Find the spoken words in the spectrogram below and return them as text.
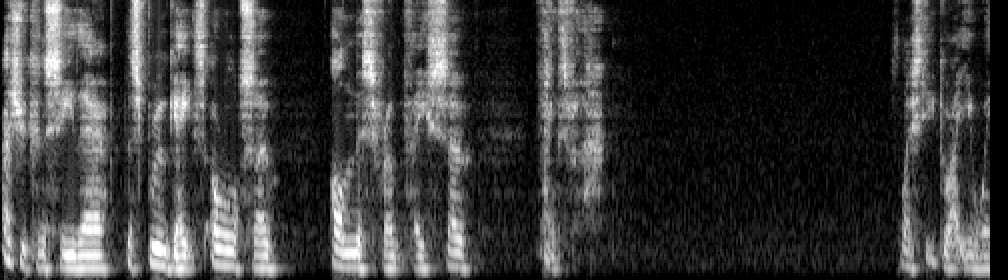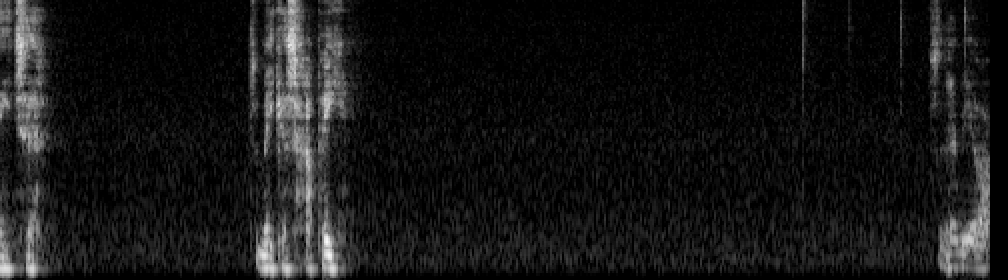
as you can see there, the sprue gates are also on this front face. So thanks for that. It's nice that you go out your way to to make us happy. So there we are.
